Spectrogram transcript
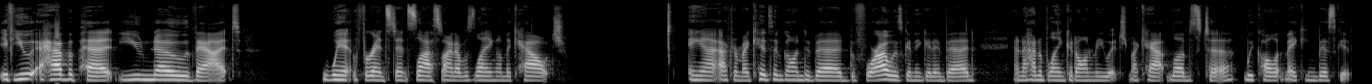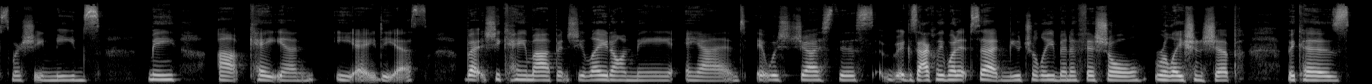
if you have a pet, you know that when, for instance, last night I was laying on the couch and after my kids had gone to bed, before I was going to get in bed, and I had a blanket on me, which my cat loves to, we call it making biscuits, where she kneads me, uh, K N E A D S. But she came up and she laid on me, and it was just this exactly what it said mutually beneficial relationship because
